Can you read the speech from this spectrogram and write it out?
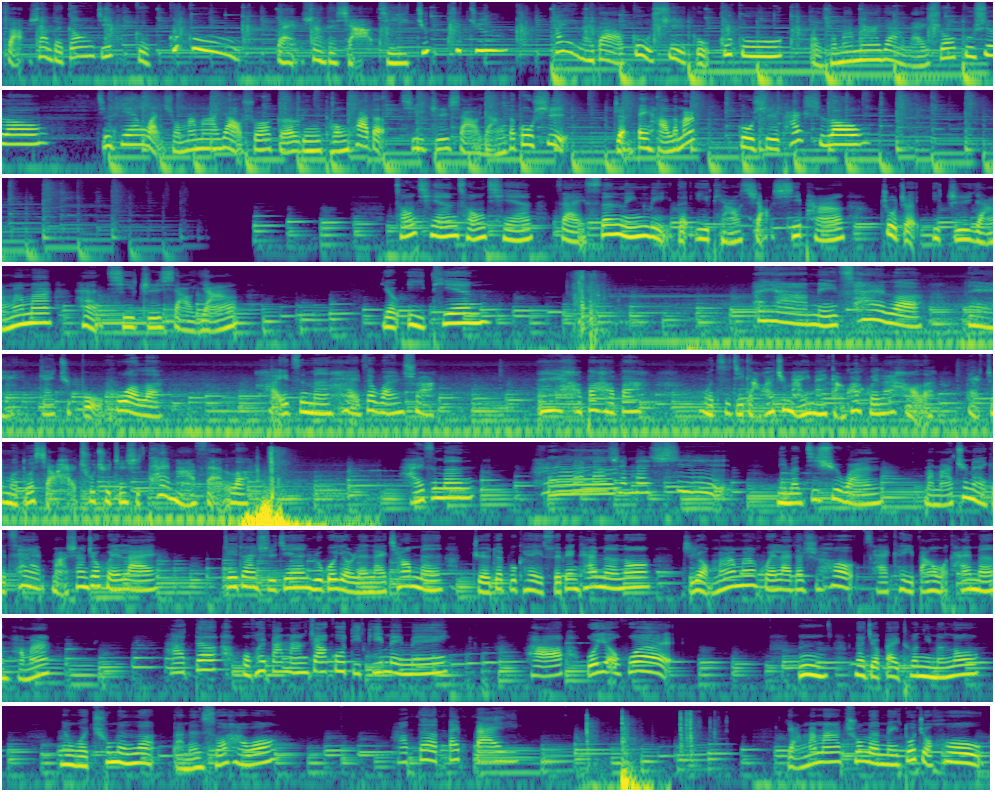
早上的公鸡咕咕咕，晚上的小鸡啾啾啾。欢迎来到故事咕咕咕，浣熊妈妈要来说故事喽。今天浣熊妈妈要说格林童话的七只小羊的故事，准备好了吗？故事开始喽。从前，从前，在森林里的一条小溪旁，住着一只羊妈妈和七只小羊。有一天，哎呀，没菜了，哎，该去补货了。孩子们还在玩耍，哎，好吧，好吧，我自己赶快去买一买，赶快回来好了。带这么多小孩出去，真是太麻烦了。孩子们，妈妈，什么事？你们继续玩，妈妈去买个菜，马上就回来。这段时间，如果有人来敲门，绝对不可以随便开门哦。只有妈妈回来的时候，才可以帮我开门，好吗？好的，我会帮忙照顾弟弟妹妹。好，我也会。嗯，那就拜托你们喽。那我出门了，把门锁好哦。好的，拜拜。羊妈妈出门没多久后，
